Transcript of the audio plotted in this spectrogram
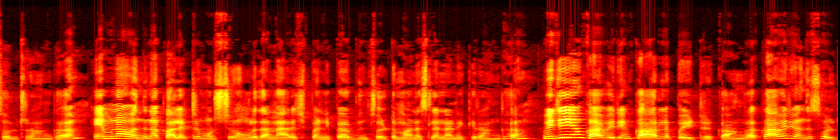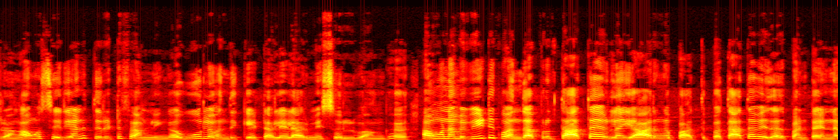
சொல்றாங்க. எம்னா வந்து நான் கலெக்டர் முடிச்சுட்டு உங்களை தான் மேரேஜ் பண்ணிப்பேன் அப்படின்னு சொல்லிட்டு மனசுல நினைக்கிறாங்க. விஜயும் காவேரியும் கார்ல போயிட்டு இருக்காங்க. காவேரி வந்து சொல்றாங்க அவங்க சரியான திருட்டு ஃபேமிலிங்க ஊர்ல வந்து கேட்டாலே எல்லாருமே சொல்லுவாங்க. அவங்க நம்ம வீட்டுக்கு வந்தா அப்புறம் தாத்தா எல்லாம் யாருங்க பார்த்துப்பா தாத்தாவை ஏதாவது பண்ணிட்டா என்ன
